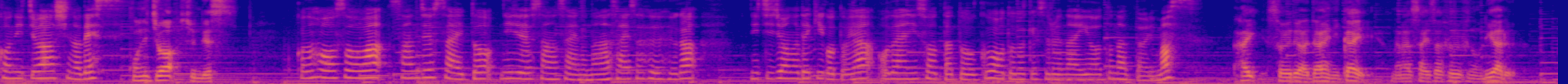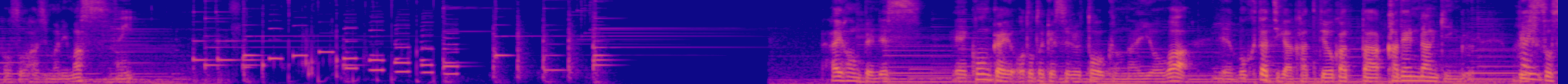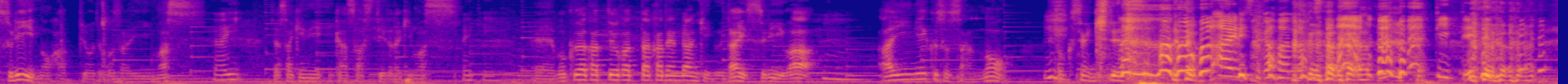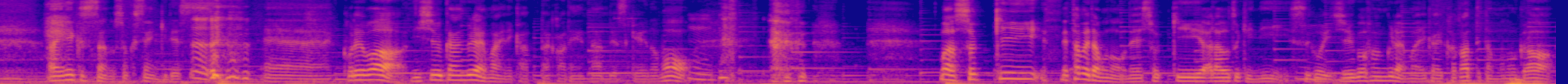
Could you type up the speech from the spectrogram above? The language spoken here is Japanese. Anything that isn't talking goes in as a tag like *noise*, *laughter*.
こんにちは、しのです。こんにちは、しゅんです。この放送は30歳と23歳の7歳差夫婦が日常の出来事やお題に沿ったトークをお届けする内容となっております。はい、それでは第2回7歳差夫婦のリアル放送始まります。はい。はい、本編です。えー今回お届けするトークの内容は、えー僕たちが買ってよかった家電ランキングベスト3の発表でございます。はい。じゃあ先に行かさせていただきます。はい。えー僕が買ってよかった家電ランキング第3はうん。アイネクスさんの食洗機です。*laughs* アイリスが反応した。ピッて。*laughs* アイネクスさんの食洗機です。うえーこれは2週間ぐらい前に買った家電なんですけれども、ん。*laughs* まあ食器で食べたものをね食器洗う時にすごい15分ぐらい毎回かかってたものが、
